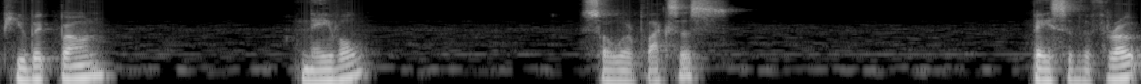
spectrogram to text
pubic bone, navel, solar plexus, base of the throat,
